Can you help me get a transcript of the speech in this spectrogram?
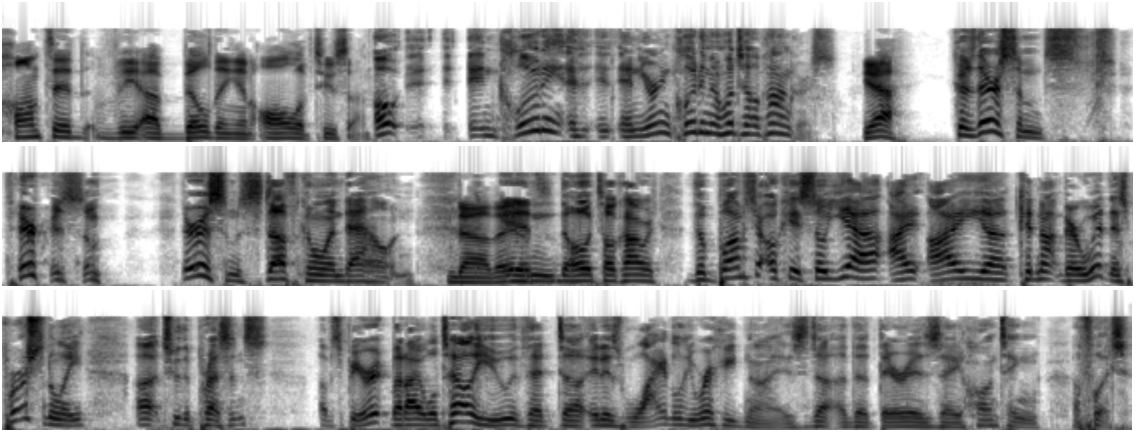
Haunted v- uh, building in all of Tucson. Oh, including and you're including the Hotel Congress Yeah. because there's some there is some there is some stuff going down No, in is- the Hotel Congress. The bumps. Okay, so yeah, I I uh, could not bear witness personally uh, to the presence of spirit, but I will tell you that uh, it is widely recognized uh, that there is a haunting afoot.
